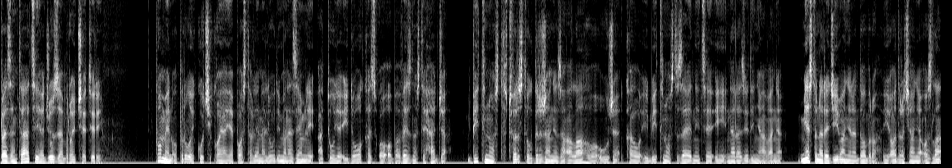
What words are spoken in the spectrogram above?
Prezentacija džuza broj 4 Pomen o prvoj kući koja je postavljena ljudima na zemlji, a tu je i dokaz o obaveznosti hađa. Bitnost čvrstog držanja za Allahovo uže kao i bitnost zajednice i nerazjedinjavanja. Mjesto naređivanja na dobro i odvraćanja o zla,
